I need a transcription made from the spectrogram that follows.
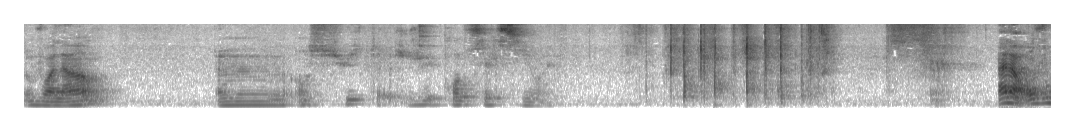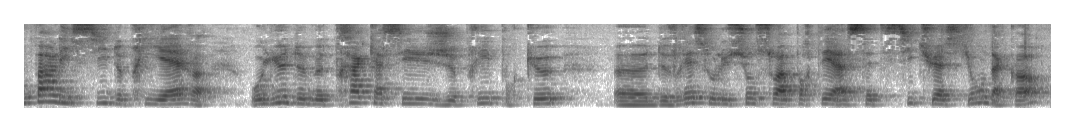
Voilà. Euh, ensuite, je vais prendre celle-ci. Alors, on vous parle ici de prière. Au lieu de me tracasser, je prie pour que euh, de vraies solutions soient apportées à cette situation, d'accord?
